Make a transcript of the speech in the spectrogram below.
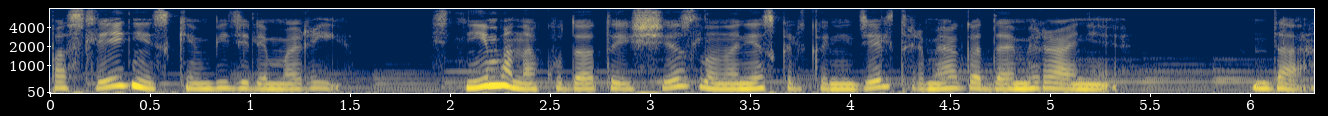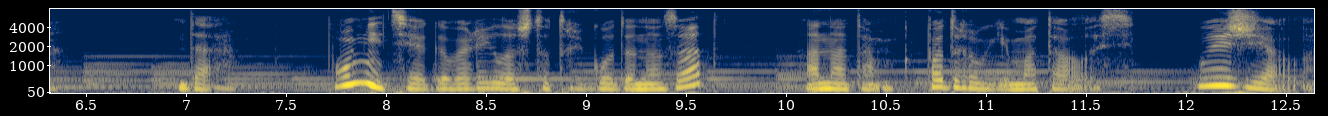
последний, с кем видели Мари, с ним она куда-то исчезла на несколько недель тремя годами ранее. Да, да. Помните, я говорила, что три года назад она там к подруге моталась? Уезжала.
